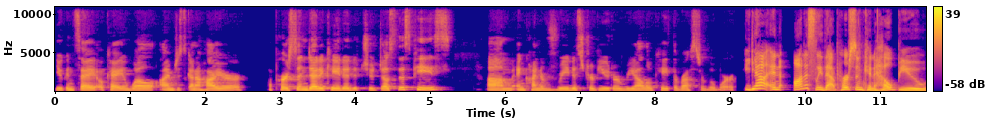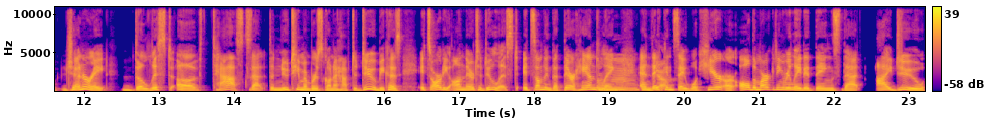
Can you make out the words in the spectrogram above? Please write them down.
you can say okay well i'm just going to hire a person dedicated to just this piece um, and kind of redistribute or reallocate the rest of the work. Yeah. And honestly, that person can help you generate the list of tasks that the new team member is going to have to do because it's already on their to do list. It's something that they're handling. Mm-hmm. And they yeah. can say, well, here are all the marketing related things that I do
